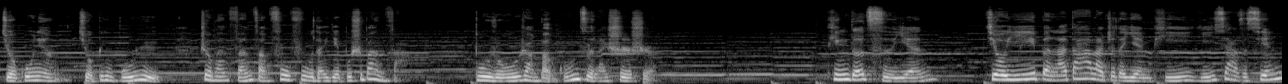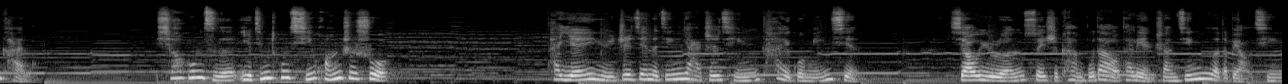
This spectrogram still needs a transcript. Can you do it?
九姑娘久病不愈，这般反反复复的也不是办法，不如让本公子来试试。”听得此言，九姨本来耷拉着的眼皮一下子掀开了。萧公子也精通岐黄之术？他言语之间的惊讶之情太过明显。萧玉伦虽是看不到他脸上惊愕的表情，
